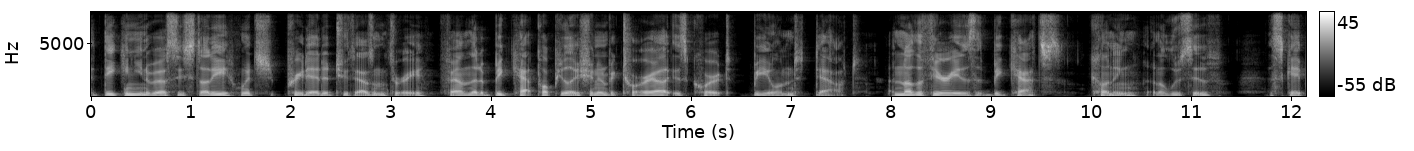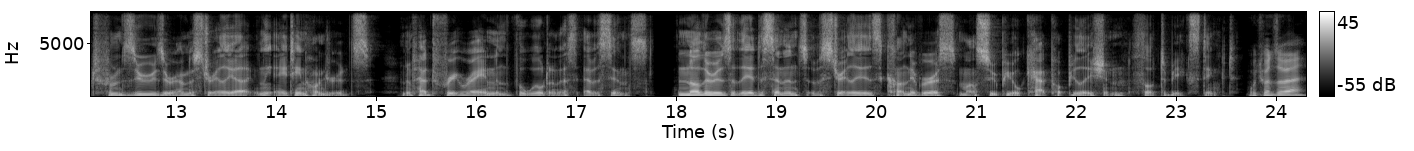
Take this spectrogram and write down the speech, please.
a Deakin University study, which predated 2003, found that a big cat population in Victoria is, quote, beyond doubt. Another theory is that big cats, cunning and elusive, escaped from zoos around Australia in the 1800s and have had free reign in the wilderness ever since. Another is that they are descendants of Australia's carnivorous marsupial cat population, thought to be extinct. Which ones are they?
